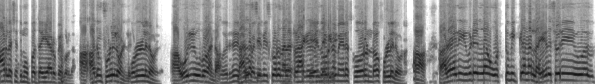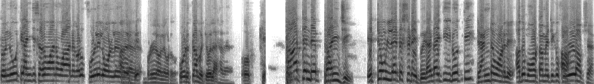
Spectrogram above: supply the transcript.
ആറ് ലക്ഷത്തി മുപ്പത്തി അയ്യായിരം റുപ്യ കൊടുക്കാം അതും ഫുള്ള് ലോണിൽ ഫുള്ള് ലോൺ ആ ഒരു രൂപ വേണ്ട. നല്ല സിവിൽ സ്കോർ നല്ല ട്രാക്ക് എഴുന്നൂറിന് മേലെ സ്കോർ ഉണ്ടോ? ഫുള്ള് ലോൺ ആ. അതായത് ഇവിടെയുള്ള ഒട്ടുമിക്ക എന്നല്ല ഏകദേശം ഒരു തൊണ്ണൂറ്റി അഞ്ച് ശതമാനം വാഹനങ്ങളും ഫുള്ളി ലോണിൽ ഫുൾ ലോണിൽ കൊടുക്കും. കൊടുക്കാൻ പറ്റും അല്ലെ? അതെ. ഓക്കെ ടാറ്റന്റെ പഞ്ച് ഏറ്റവും ലേറ്റസ്റ്റ് ടൈപ്പ് രണ്ടായിരത്തി ഇരുപത്തി രണ്ട് മോഡൽ അതും automatic full option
